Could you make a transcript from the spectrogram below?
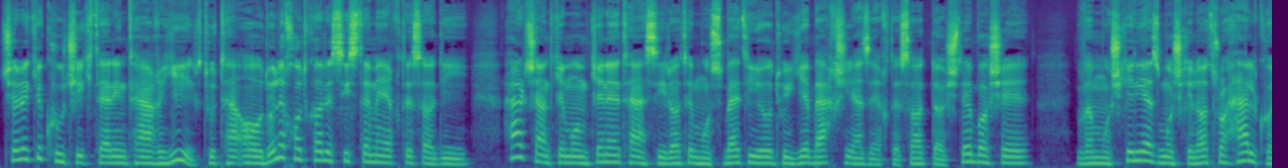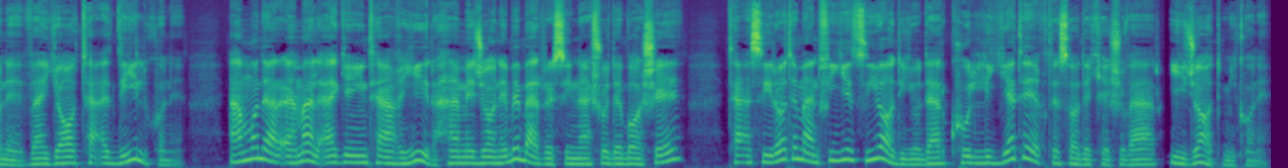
چرا که کوچکترین تغییر تو تعادل خودکار سیستم اقتصادی هرچند که ممکنه تأثیرات مثبتی و تو یه بخشی از اقتصاد داشته باشه و مشکلی از مشکلات رو حل کنه و یا تعدیل کنه اما در عمل اگه این تغییر همه جانبه بررسی نشده باشه تأثیرات منفی زیادی و در کلیت اقتصاد کشور ایجاد می‌کنه.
